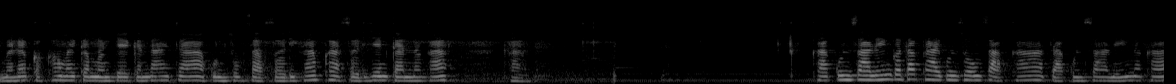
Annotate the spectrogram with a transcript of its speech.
านมาแล้วก็เข้ามาให้กำลังใจกันได้จ้า คุณทรงศักดิ์สวัสดีครับค่ะ สวัสดีเช่นกันนะคะค่ะค่ะคุณซาเล้งก็ทักทายคุณทรงศักดิ์ค่ะ จากคุณซาเล้งนะคะ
